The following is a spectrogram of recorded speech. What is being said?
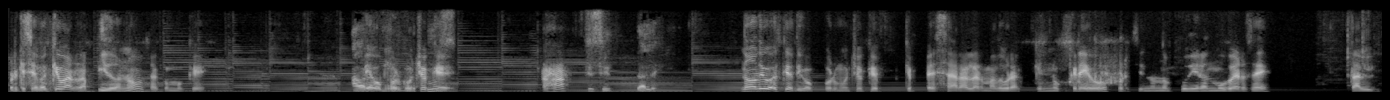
Porque se ve que va rápido, ¿no? O sea, como que... Ahora, digo, por mucho que... Ajá. Sí, sí, dale. No, digo, es que digo, por mucho que, que pesara la armadura, que no creo, porque si no, no pudieran moverse, tal,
